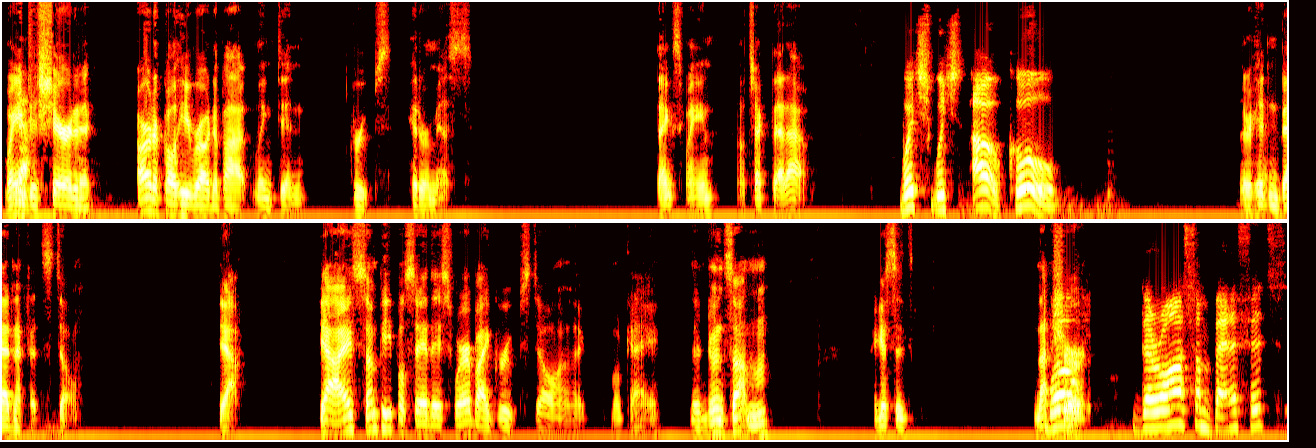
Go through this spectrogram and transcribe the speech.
Wayne yeah. just shared an article he wrote about LinkedIn groups, hit or miss. Thanks, Wayne. I'll check that out. Which, which, oh, cool. They're hidden benefits still. Yeah. Yeah, I, some people say they swear by groups still. I'm like, okay, they're doing something. I guess it's not well, sure. There are some benefits,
